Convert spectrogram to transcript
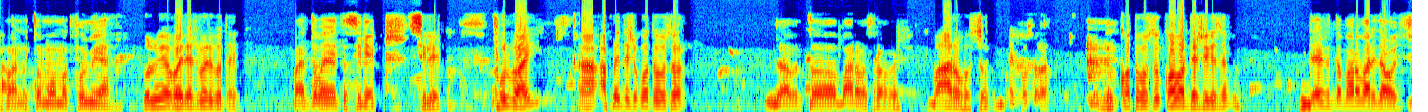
আমার নাম তো মোহাম্মদ ফুলমিয়া। ফুলমিয়া ভাই দেশ বাড়ি কোথায়? ভাই তো ভাই তো সিলেট। সিলেট। ফুল ভাই আহ, আপনার দেশে কত বছর? যাব তো বারো বছর হবে। বারো বছর। এক বছর। কত বছর কবার দেশে গেছেন? দেশে তো বারো বারে যাওয়া হয়েছে।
